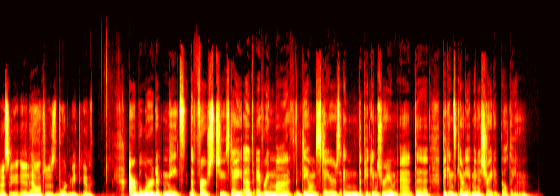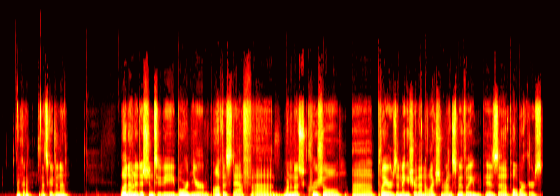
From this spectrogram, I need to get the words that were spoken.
I see. And how often does the board meet together? Our board meets the first Tuesday of every month downstairs in the Pickens room at the Pickens County Administrative Building. Okay, that's good to know. Well, I know in addition to the board and your office staff, uh, one of the most crucial uh, players in making sure that an election runs smoothly is uh, poll workers.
